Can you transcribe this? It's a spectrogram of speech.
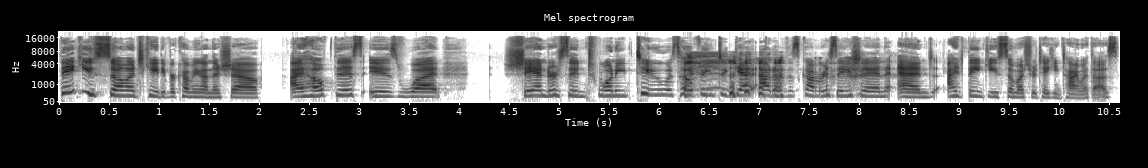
Thank you so much, Katie, for coming on the show. I hope this is what Shanderson 22 was hoping to get out of this conversation. And I thank you so much for taking time with us.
